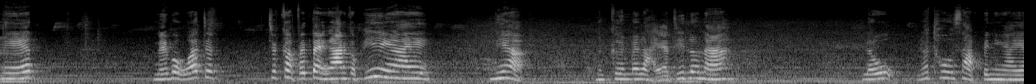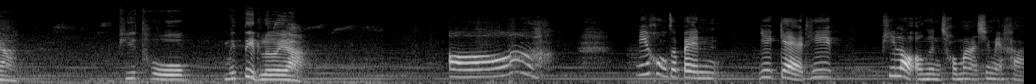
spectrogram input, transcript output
เนทเนทบอกว่าจะจะกลับไปแต่งงานกับพี่ไง เนี่ย มันเกินไปหลายอาทิตย์แล้วนะ แล้วแล้วโทรศัพท์เป็นยังไงอะพี่โทรไม่ติดเลยอะอ๋อ นี่คงจะเป็นยายแก่ที่พี่หลอกเอาเงินเขามาใช่ไหมคะ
